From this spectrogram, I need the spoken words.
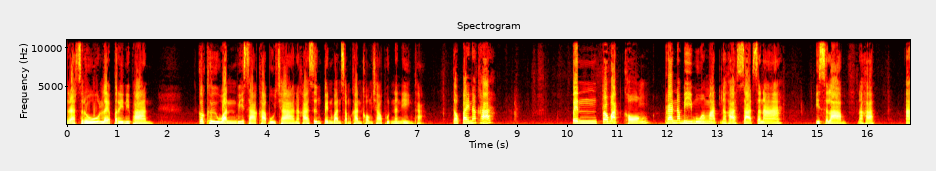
ตรัสรู้และปรินิพพาน ก็คือวันวิสาขาบูชานะคะ ซึ่งเป็นวันสำคัญของชาวพุทธนั่นเองค่ะ ต่อไปนะคะ เป็นประวัติของพระนบีมูฮัมหมัดนะคะศาสนาอิสลามนะคะอา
